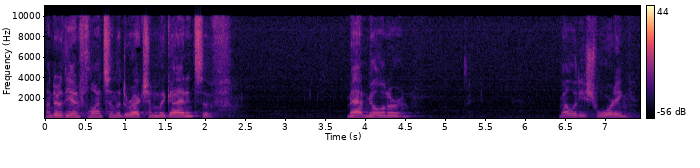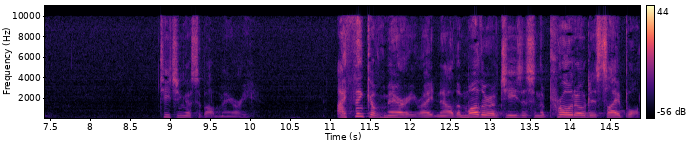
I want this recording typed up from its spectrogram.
Under the influence and the direction and the guidance of Matt Milliner and Melody Schwarting, teaching us about Mary. I think of Mary right now, the mother of Jesus and the proto disciple.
